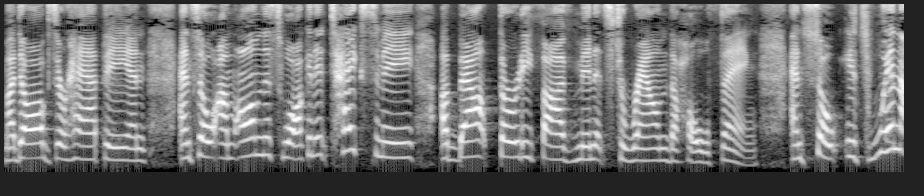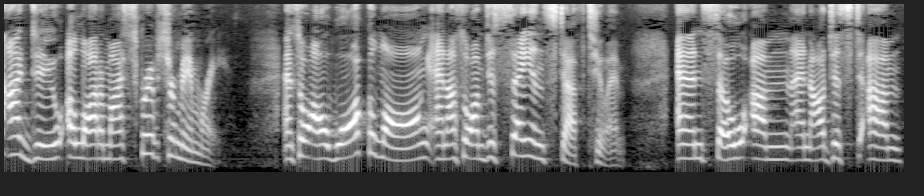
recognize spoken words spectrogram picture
my dogs are happy. And, and so I'm on this walk, and it takes me about 35 minutes to round the whole thing. And so it's when I do a lot of my scripture memory. And so I'll walk along, and I, so I'm just saying stuff to him. And so, um, and I'll just, um,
